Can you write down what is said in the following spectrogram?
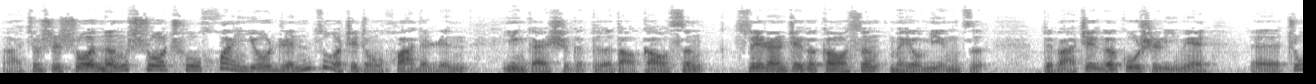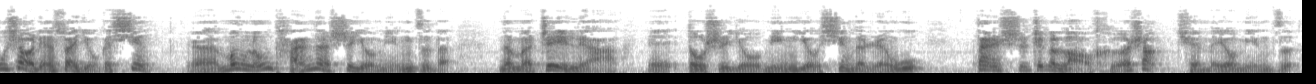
啊，就是说能说出幻由人作这种话的人，应该是个得道高僧。虽然这个高僧没有名字，对吧？这个故事里面，呃，朱孝廉算有个姓，呃，孟龙潭呢是有名字的。那么这俩，呃，都是有名有姓的人物，但是这个老和尚却没有名字，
